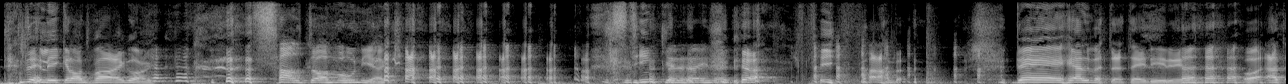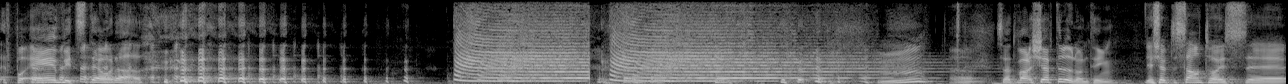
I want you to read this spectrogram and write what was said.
Det är likadant varje gång. Salt och ammoniak. Stinker det där inne? Ja, fy fan. Det är helvetet det är Diddy. Och att för evigt stå där. Mm. Så att, vad, köpte du någonting? Jag köpte Soundtoys eh,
